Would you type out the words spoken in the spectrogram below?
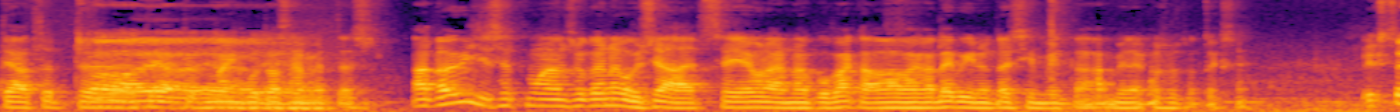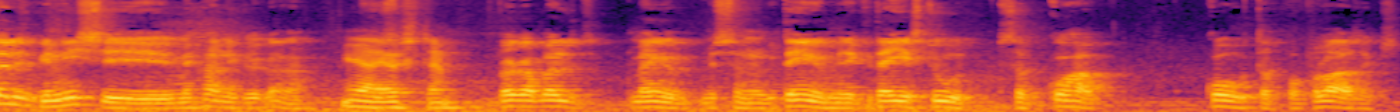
teatud, Aa, jaa, teatud mängutasemetes, aga üldiselt ma olen sinuga nõus ja, et see ei ole nagu väga-väga levinud asi, mida, mida kasutatakse. Eks ta oli siuke nišimehaanika ka ja just jah väga paljud mängud, mis on nagu teinud midagi täiesti uut, saab kohe kohutavalt populaarseks.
